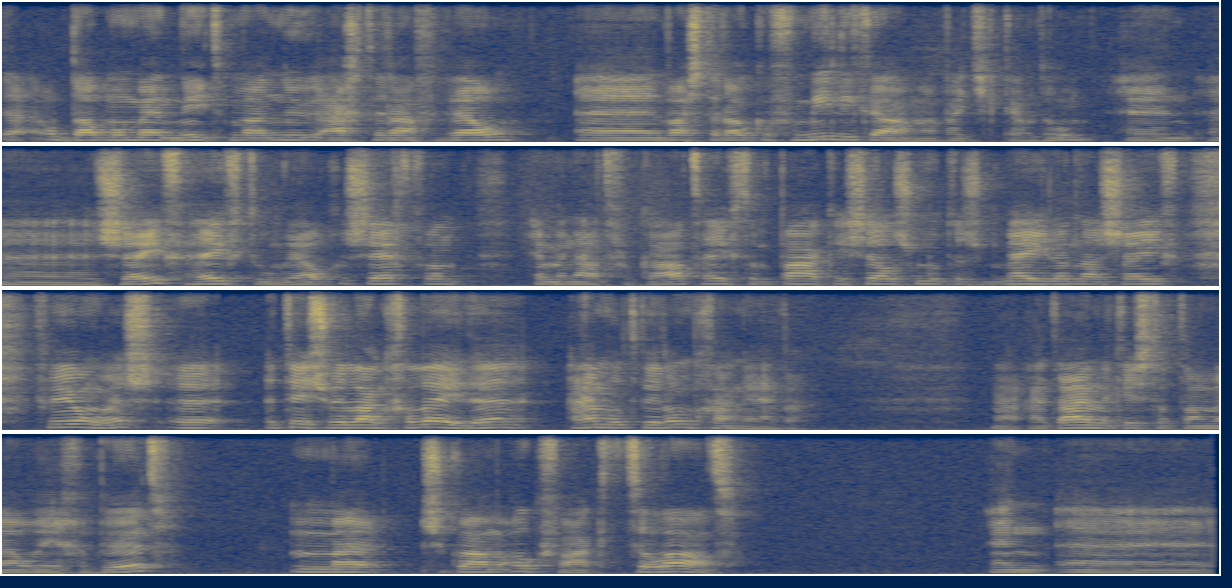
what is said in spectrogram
Ja, op dat moment niet, maar nu achteraf wel. En was er ook een familiekamer wat je kan doen. En eh Zeef heeft toen wel gezegd van... En mijn advocaat heeft een paar keer zelfs moeten mailen naar Zeef. Van jongens, eh, het is weer lang geleden. Hij moet weer omgang hebben. Nou, uiteindelijk is dat dan wel weer gebeurd. Maar ze kwamen ook vaak te laat. En eh,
